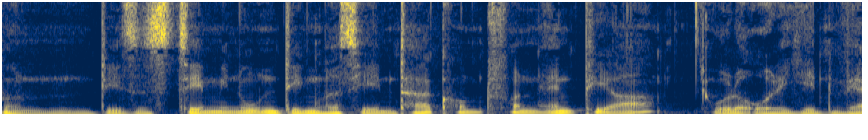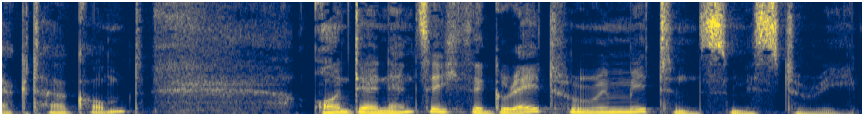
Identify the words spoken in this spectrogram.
Dieses 10-Minuten-Ding, was jeden Tag kommt von NPR oder, oder jeden Werktag kommt. Und der nennt sich The Great Remittance Mystery.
